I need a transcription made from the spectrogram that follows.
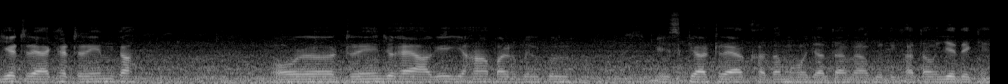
ये ट्रैक है ट्रेन का। और ट्रेन जो है आगे यहाँ पर बिल्कुल इसका ट्रैक ख़त्म हो जाता है। मैं आपको दिखाता हूँ, ये देखें।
